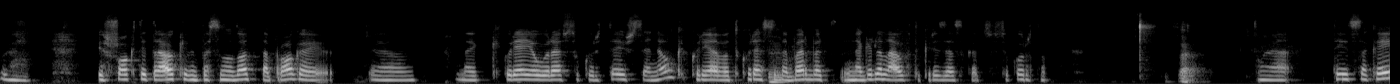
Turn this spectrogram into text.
iššokti traukinį, pasinaudoti tą progą. E, na, kai kurie jau yra sukurti iš seniau, kai kurie vat, kuriasi taip. dabar, bet negali laukti krizės, kad susikurtų. Tiesa. E, tai sakai,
